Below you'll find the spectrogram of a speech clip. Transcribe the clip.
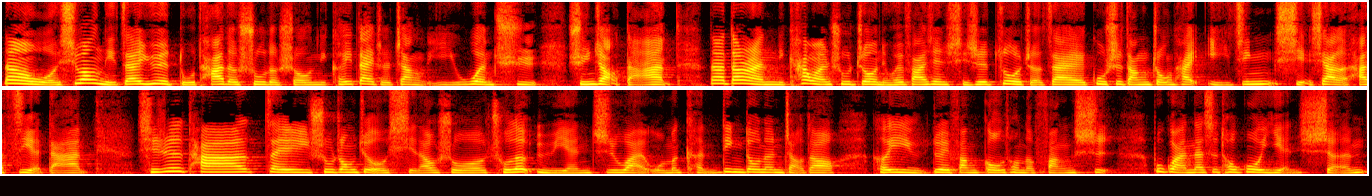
那我希望你在阅读他的书的时候，你可以带着这样的疑问去寻找答案。那当然，你看完书之后，你会发现，其实作者在故事当中他已经写下了他自己的答案。其实他在书中就有写到说，除了语言之外，我们肯定都能找到可以与对方沟通的方式。不管那是透过眼神、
